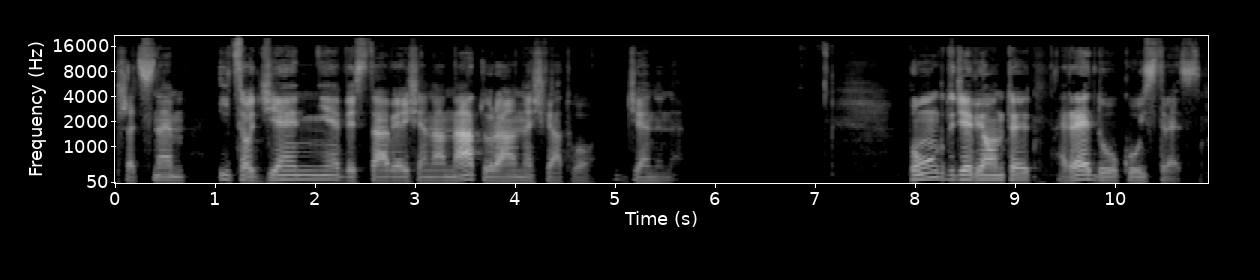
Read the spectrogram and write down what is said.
przed snem i codziennie wystawiaj się na naturalne światło dzienne. Punkt dziewiąty. Redukuj stres.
